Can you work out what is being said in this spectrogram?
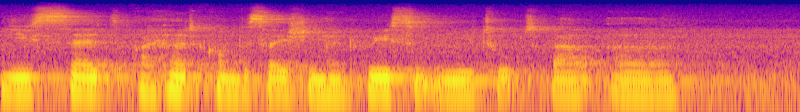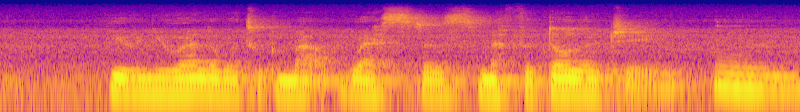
you said, I heard a conversation you had recently, you talked about, uh, you and Uella were talking about rest as methodology. Mm.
